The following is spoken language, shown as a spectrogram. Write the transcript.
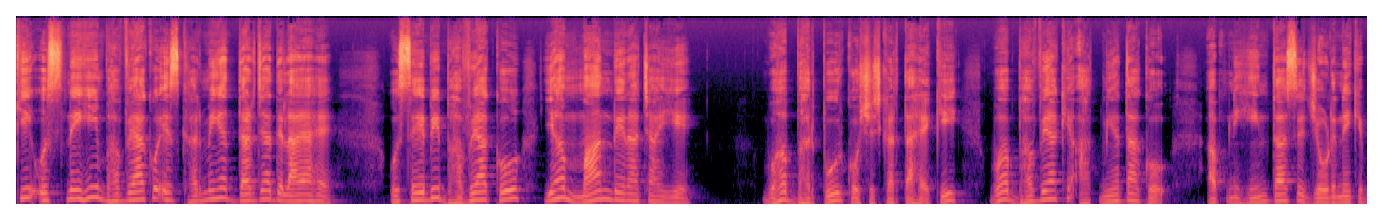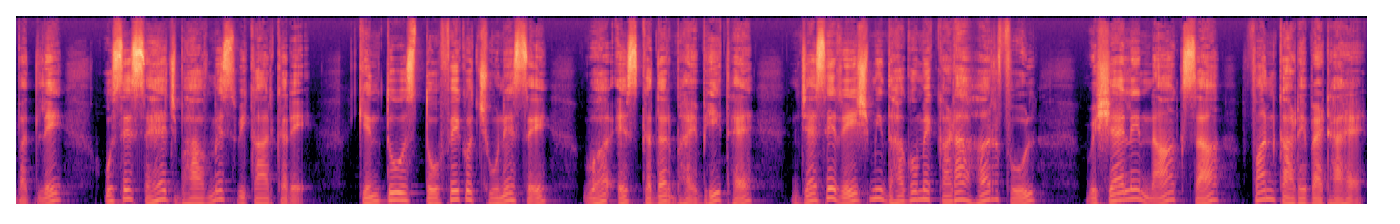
कि उसने ही भव्या को इस घर में यह दर्जा दिलाया है। उसे भी भव्या को यह मान देना चाहिए। वह भरपूर कोशिश करता है कि वह भव्या के आत्मीयता को अपनी हीनता से जोड़ने के बदले उसे सहज भाव में स्वीकार करे। किंतु उस तोहफे को छूने से वह इस कदर भयभीत है जैसे रेशमी धागों में कड़ा हर फूल विशैले नाक सा फन काढ़े बैठा है।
